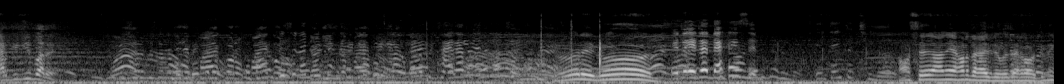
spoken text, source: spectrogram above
আর কি কি পারে? পায় করো পায় করো। Very good. এটা এটা দেখাইছে? আমার সে আমি এখনও দেখাই দেবো দেখো তুমি।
